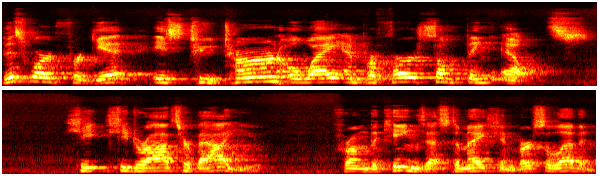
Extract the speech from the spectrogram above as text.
This word forget is to turn away and prefer something else. She, she derives her value from the king's estimation. Verse 11.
